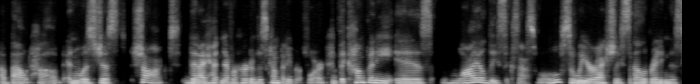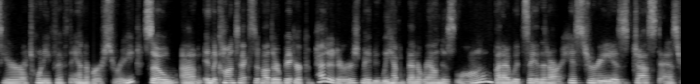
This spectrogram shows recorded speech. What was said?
about Hub and was just shocked that I had never heard of this company before. The company is wildly successful. So we are actually celebrating this year our 25th anniversary. So um, in the context of other bigger competitors, maybe we haven't been around as long, but I would say that our history is just as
